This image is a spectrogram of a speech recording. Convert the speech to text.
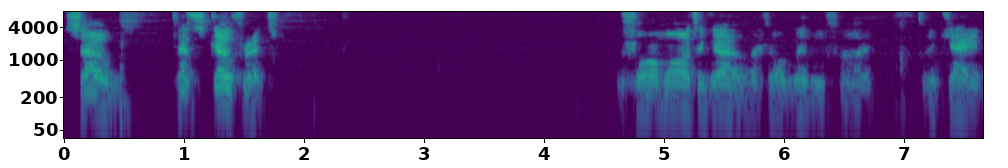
So let's go for it. Four more to go. I thought maybe five. Okay.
